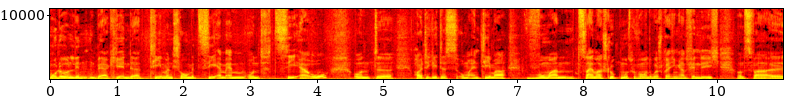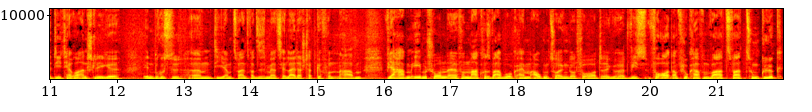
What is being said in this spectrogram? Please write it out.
Udo Lindenberg hier in der Themenshow mit CMM und CRO und äh, heute geht es um ein Thema, wo man zweimal schlucken muss, bevor man darüber sprechen kann, finde ich. Und zwar äh, die Terroranschläge in Brüssel, ähm, die am 22. März ja leider stattgefunden haben. Wir haben eben schon äh, von Markus Warburg, einem Augenzeugen dort vor Ort, äh, gehört, wie es vor Ort am Flughafen war. Zwar zum Glück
